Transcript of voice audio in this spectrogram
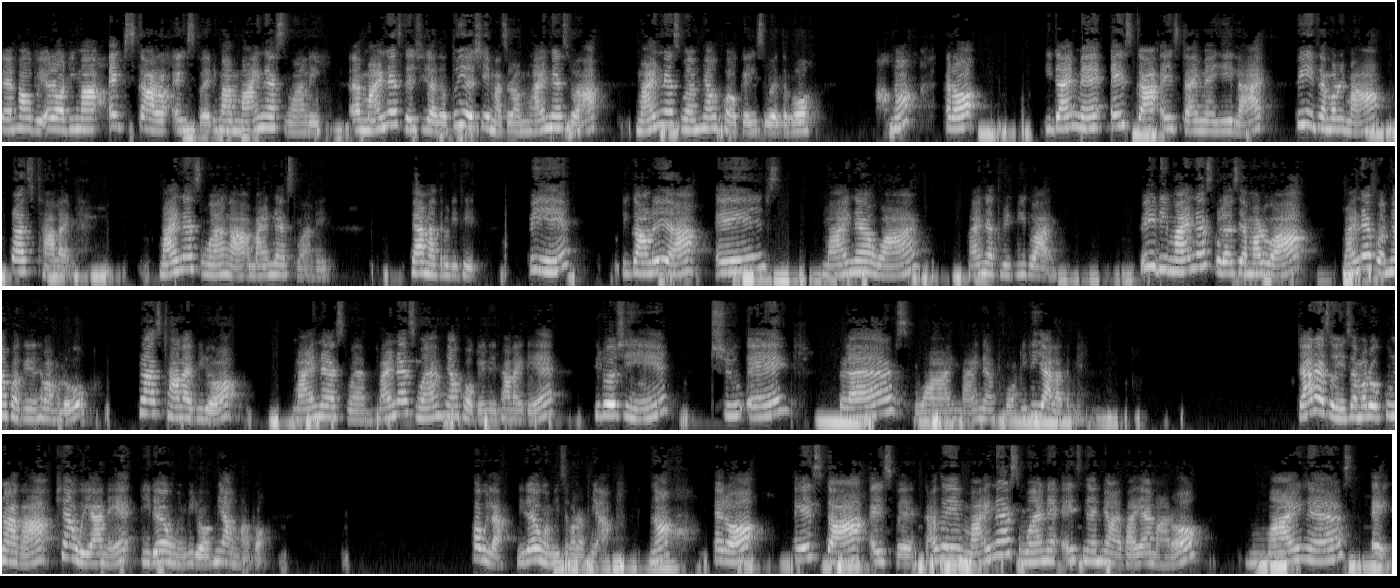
ကဲဟုတ်ပြီအဲ့တော့ဒီမှာ x ကတော့ x ပဲဒီမှာ minus 1လေးအဲ minus လေးရှိတာဆိုသူ့ရဲ့ရှေ့မှာဆိုတော့ minus ဆိုတာ minus 1မြောက်ခေါ်ကိန်းဆိုတဲ့သဘောနော်အဲ့တော့ဒီတိုင်းပဲ x က x တိုင်းပဲရေးလိုက်ပြီးရင် summary မှာ plus ထားလိုက်မယ် minus 1က minus 1လေးဖျားနာသမီးတိပြီးရင်ဒီကောင်လေးက x minus 1 minus 3ပြီးသွားပြီပြီးဒီ minus ကိုလည်းဆရာမတို့က minus 1မြောက်ခေါ်ကိန်းထားမှာမလို့ plus ထားလိုက်ပြီးတော့ minus 1 minus 1မြောက်ပေါ်ကိန်းလေးထားလိုက်တယ်ပြီးလို့ရှိရင် 2a plus y minus 4ဒီတိရလားသမီးကြားတယ်ဆိုရင်ကျွန်တော်တို့ခုနကဖြန့်ဝေရနဲ့ဒီထဲဝင်ပြီးတော့မြောက်မှာပေါ့ဟုတ်ပြီလားဒီထဲဝင်ပြီးကျွန်တော်တို့မြောက်နော်အဲ့တော့ x က x ပဲဒါဆိုရင် minus 1နဲ့ x နဲ့မြောက်ရင်ဘာရမှာတော့ minus x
